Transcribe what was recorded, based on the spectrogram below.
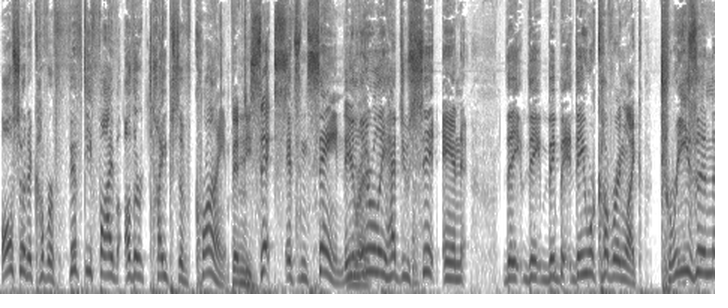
also had to cover fifty five other types of crime. 56. It's insane. They literally had to sit and they they they they were covering like treason,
